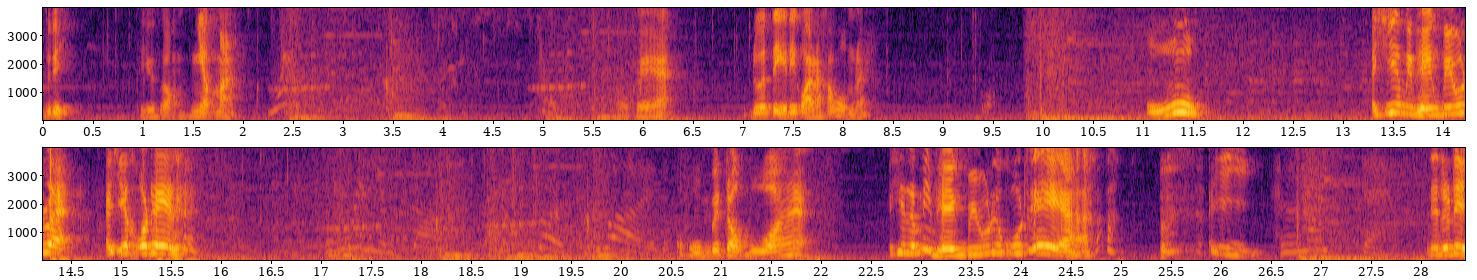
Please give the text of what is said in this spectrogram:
ดูดิทีสองเงียบมาก โอเคฮะ ดูอันติดีกว่านะครับผมนะ โอ้ไอเชี่ยมีเพลงบิวด้วย ไอเชี่ยโคตรเท่เลยโอ้โหเป็นดอกบัวฮะไอ้เหี้ยแล้วมีเพลงบิวด้วยโคตรเท่อะ ไอ้เนี่ยดูดิ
